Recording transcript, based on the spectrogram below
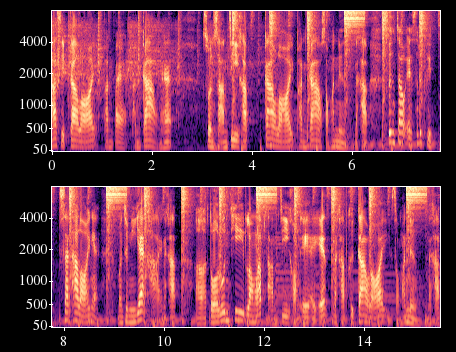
850 900 1,800 1,900นะฮะ ส่วน 3G ครับ 900 1,900 2001นะครับซึ่งเจ้า a c e l i q u i d Z500 เนี่ยมันจะมีแยกขายนะครับตัวรุ่นที่รองรับ 3G ของ AIS นะครับคือ 900 2001นะครับ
